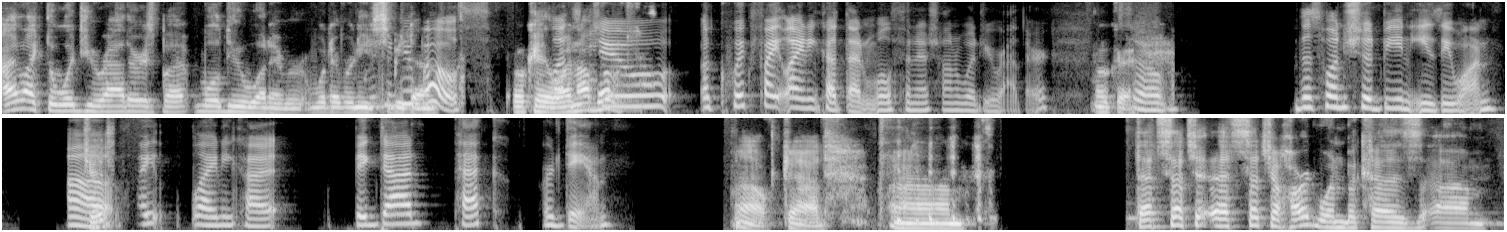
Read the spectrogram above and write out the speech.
I like the would you rather's, but we'll do whatever, whatever needs to be do done. both. Okay, why Let's not do both? a quick Fight Liney Cut then. We'll finish on Would You Rather. Okay, So this one should be an easy one. Uh, Okay. Fight Liney Cut, Big Dad, Peck, or Dan? Oh God, um, that's such a that's such a hard one because um,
